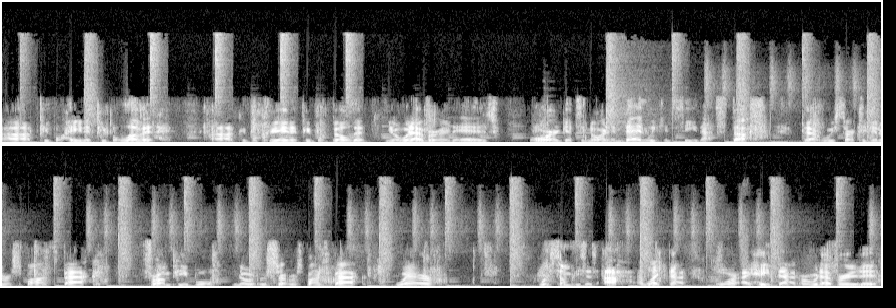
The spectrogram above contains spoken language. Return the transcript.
uh, people hate it, people love it. Uh, people create it, people build it, you know, whatever it is, or it gets ignored. And then we can see that stuff that we start to get a response back from people, you know, response back where where somebody says, ah, I like that, or I hate that, or whatever it is,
